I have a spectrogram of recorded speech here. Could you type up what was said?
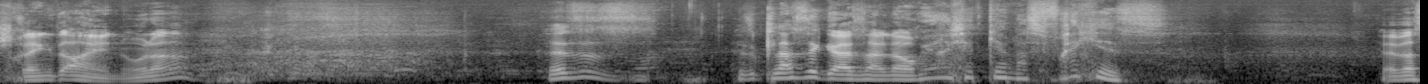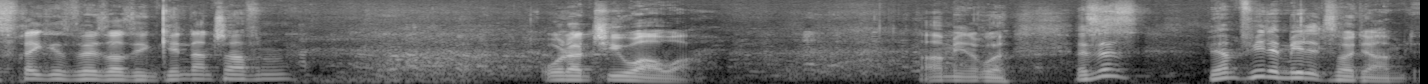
schränkt ein, oder? Das ist, das Klassiker ist halt auch, ja, ich hätte gern was Freches. Wer was Freches will, soll sich ein Kind anschaffen. Oder ein Chihuahua. Haben in Ruhe. Es ist, wir haben viele Mädels heute Abend.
